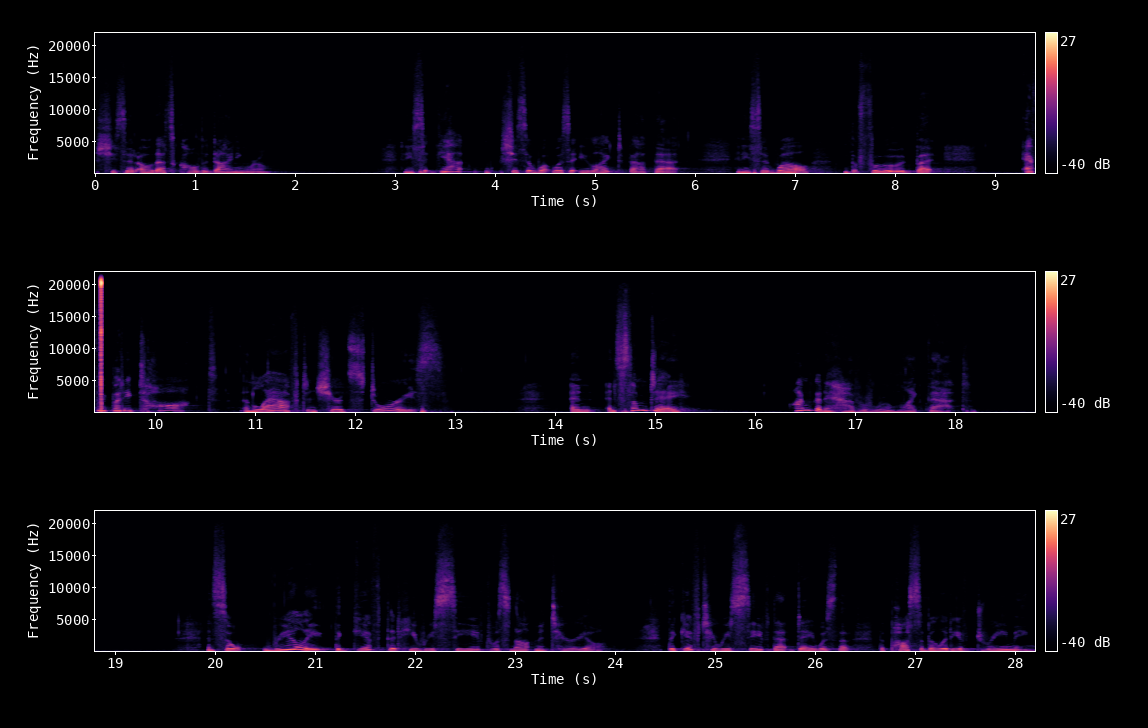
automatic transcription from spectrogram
She said, Oh, that's called a dining room. And he said, Yeah. She said, What was it you liked about that? And he said, Well, the food, but everybody talked and laughed and shared stories. And, and someday, I'm going to have a room like that. And so, really, the gift that he received was not material. The gift he received that day was the, the possibility of dreaming.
